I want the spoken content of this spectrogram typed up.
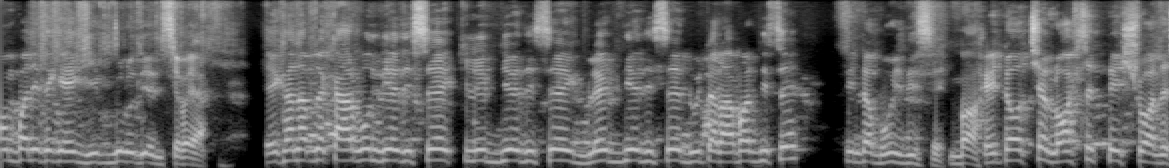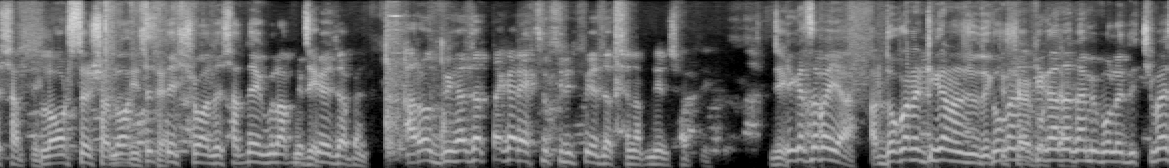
কোম্পানি থেকে এই গিফটগুলো দিয়ে দিচ্ছে ভাইয়া। এখানে আপনার কার্বন দিয়ে দিচ্ছে ক্লিপ দিয়ে দিচ্ছে ব্লেড দিয়ে দিচ্ছে দুইটা রাবার দিছে তিনটা বুশ দিছে। এটা হচ্ছে তেইশ সাথে। লর্ডস এর সাথে তেইশ এগুলো আপনি পেয়ে যাবেন। আরও দুই হাজার টাকার অ্যাক্সেসরিজ পেয়ে যাচ্ছেন আপনি এর সাথে। ঠিক আছে ভাইয়া? আর দোকানের ঠিকানা যদি দোকানের ঠিকানাটা আমি বলে দিচ্ছি ভাই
